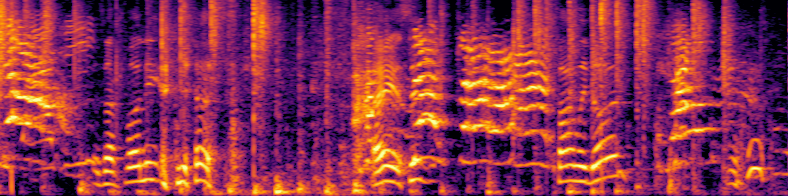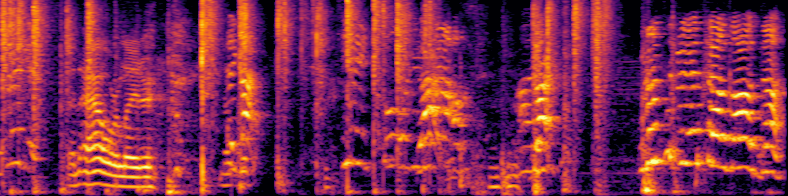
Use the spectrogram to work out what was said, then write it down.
Daddy. Is that funny? yes. Hey, it seems That's fun. finally done. No. An hour later. I got really cool house. Got look at this house all done.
